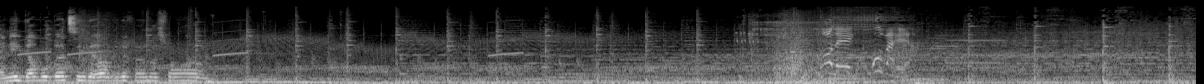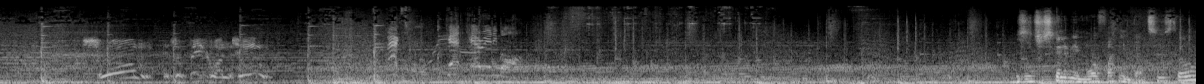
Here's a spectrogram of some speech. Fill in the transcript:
I need double BET-C to help me defend this one. Ollie, over here. Swarm! It's a big one, team. Max, can't carry anymore. Is it just gonna be more fucking BET-C's though?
